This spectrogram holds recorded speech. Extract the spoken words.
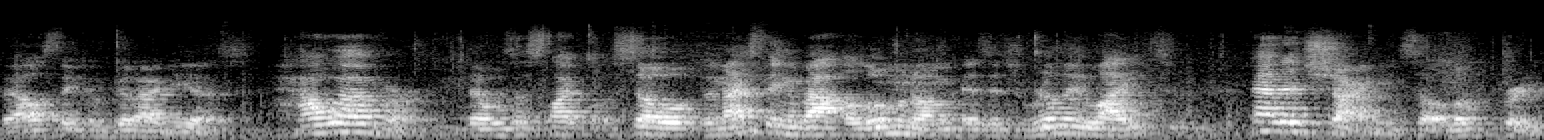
They always think of good ideas. However, there was a slight, so the nice thing about aluminum is it's really light and it's shiny, so it looked pretty.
